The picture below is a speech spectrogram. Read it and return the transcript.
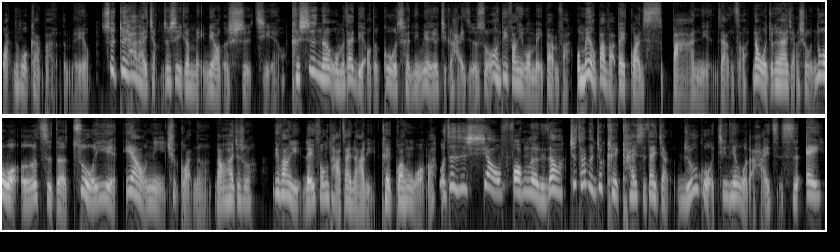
玩或干嘛，有的没有。所以对他来讲，这是一个美妙的世界哦。可是呢，我们在聊的过程里面，有几个孩子就说：“哦，地方爷，我没办法，我没有办法被关十八年这样子哦。”那我就跟他讲说：“如果我。”儿儿子的作业要你去管呢，然后他就说：“地方以雷峰塔在哪里？可以关我吗？”我真的是笑疯了，你知道吗？就他们就可以开始在讲，如果今天我的孩子是 A，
